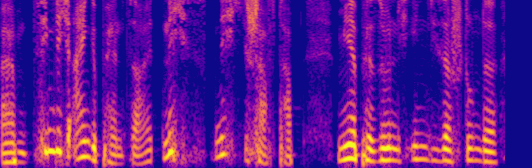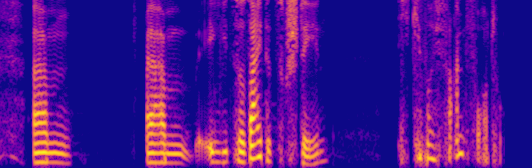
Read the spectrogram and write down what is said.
ähm, ziemlich eingepennt seid, nicht, nicht geschafft habt, mir persönlich in dieser Stunde ähm, ähm, irgendwie zur Seite zu stehen, ich gebe euch Verantwortung.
